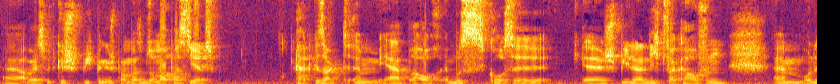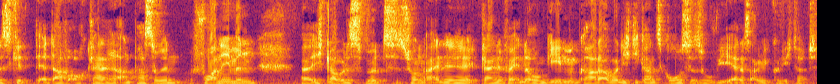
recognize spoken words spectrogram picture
Äh, aber ich bin gespannt, was im Sommer passiert. Er hat gesagt, ähm, er braucht, er muss große äh, Spieler nicht verkaufen ähm, und es gibt, er darf auch kleinere Anpassungen vornehmen. Äh, ich glaube, das wird schon eine kleine Veränderung geben im Kader, aber nicht die ganz große, so wie er das angekündigt hat.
